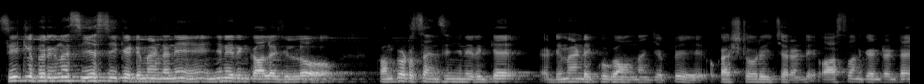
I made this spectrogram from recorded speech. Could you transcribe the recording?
సీట్లు పెరిగిన సిఎస్సికే డిమాండ్ అని ఇంజనీరింగ్ కాలేజీల్లో కంప్యూటర్ సైన్స్ ఇంజనీరింగ్కే డిమాండ్ ఎక్కువగా ఉందని చెప్పి ఒక స్టోరీ ఇచ్చారండి. వాస్తవానికి ఏంటంటే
